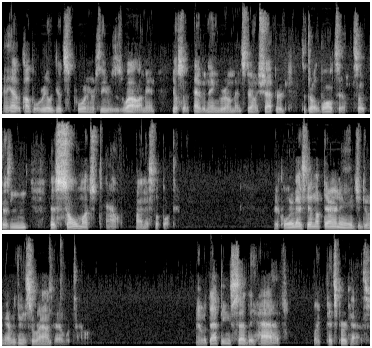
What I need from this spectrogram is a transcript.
and he have a couple real good supporting receivers as well. I mean, you also have Evan Engram and Sterling Shepard to throw the ball to. So there's there's so much talent on this football team. The quarterback's getting up there in age. You're doing everything to surround him with talent. And with that being said, they have, like Pittsburgh has.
